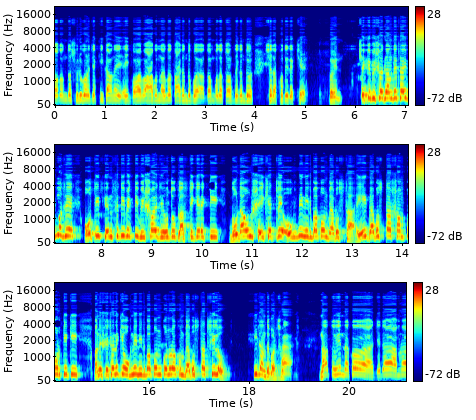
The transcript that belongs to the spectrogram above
তদন্ত শুরু করেছে কি কারণে এই ভয়াবহ আগুন লাগল, তা কিন্তু দমকলের তরফ থেকে কিন্তু সেটা ক্ষতি দেখছে। তুহিন একটি বিষয় জানতে চাইব যে অতি সেন্সিটিভ একটি বিষয় যেহেতু প্লাস্টিকের একটি গোডাউন সেই ক্ষেত্রে অগ্নি নির্বাপন ব্যবস্থা এই ব্যবস্থা সম্পর্কে কি মানে সেখানে কি অগ্নি নির্বাপন কোন রকম ব্যবস্থা ছিল? কি জানতে পারছ? হ্যাঁ না, তুহিন, দেখো, যেটা আমরা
